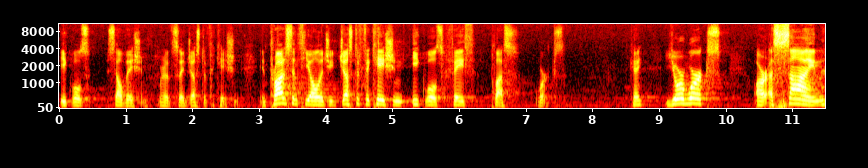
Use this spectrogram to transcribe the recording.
equals salvation. Going to say justification. In Protestant theology, justification equals faith plus works. Okay? Your works are a sign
